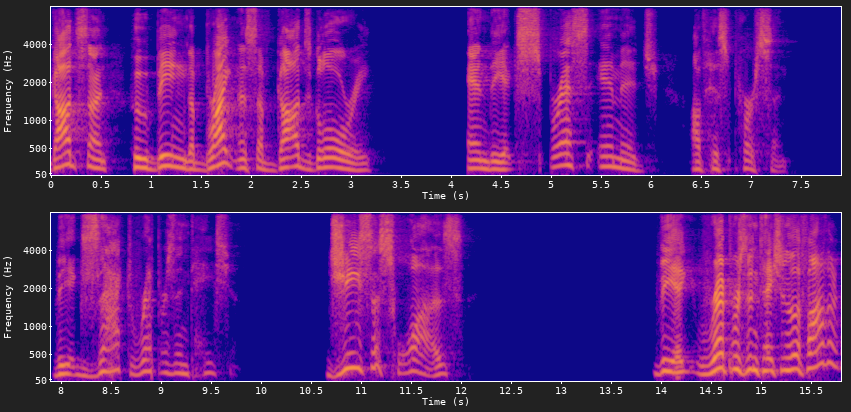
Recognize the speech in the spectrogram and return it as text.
God's Son, who being the brightness of God's glory and the express image of his person, the exact representation. Jesus was the representation of the Father.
